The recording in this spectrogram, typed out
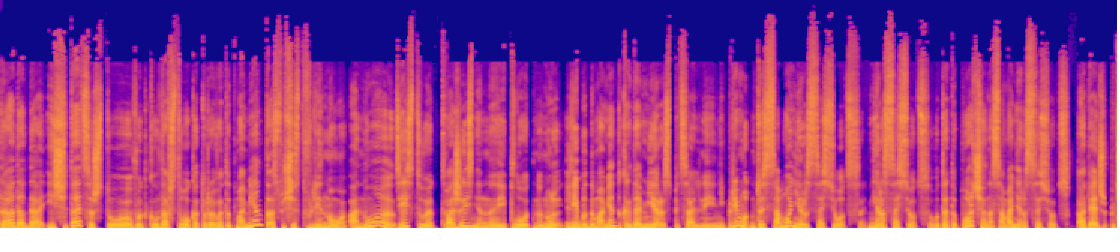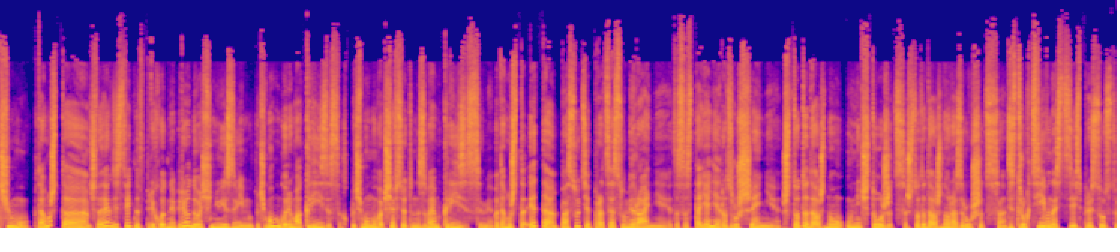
Да-да-да. И считается, что вот колдовство, которое в этот момент осуществлено, оно действует пожизненно и плотно. Ну, либо до момента, когда меры специальные не примут, ну, то есть само не рассосется, не рассосется. Вот эта порча, она сама не рассосется. Опять же, почему? Потому что человек действительно в переходные периоды очень уязвимый. Почему мы говорим о кризисах? Почему мы вообще все это называем кризисами? Потому что это, по сути, процесс умирания, это состояние разрушения. Что-то должно уничтожиться, что-то должно разрушиться. Деструктивность здесь присутствует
